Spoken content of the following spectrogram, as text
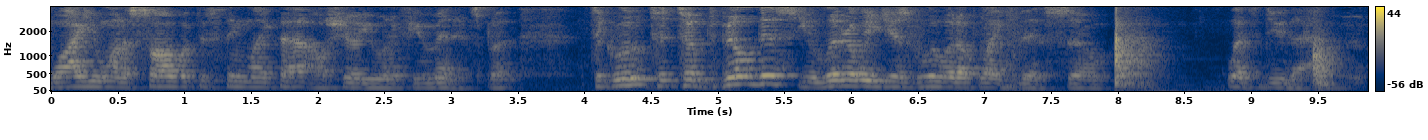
why you want to saw with this thing like that, I'll show you in a few minutes. But to glue to, to build this, you literally just glue it up like this. So let's do that.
